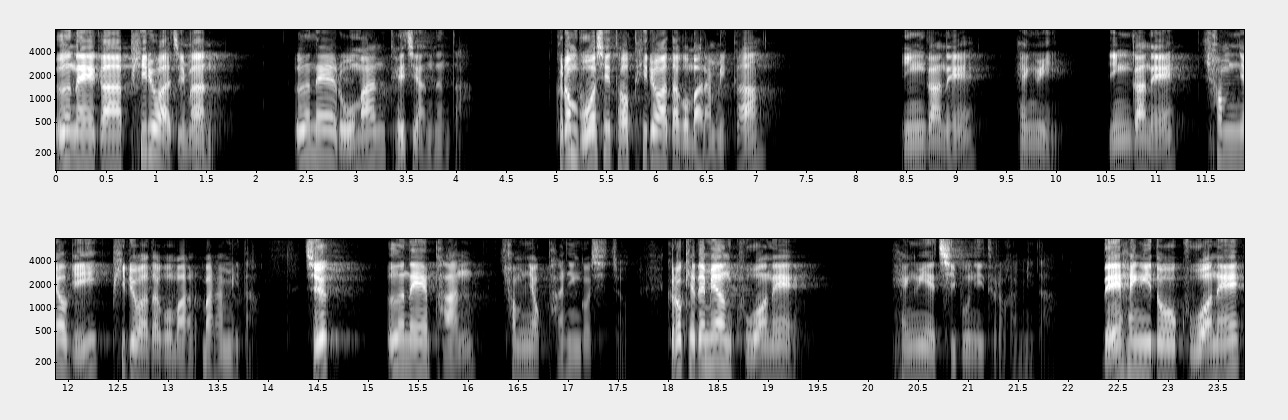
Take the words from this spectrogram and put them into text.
은혜가 필요하지만 은혜로만 되지 않는다. 그럼 무엇이 더 필요하다고 말합니까? 인간의 행위, 인간의 협력이 필요하다고 말합니다. 즉, 은혜 반, 협력 반인 것이죠. 그렇게 되면 구원의 행위의 지분이 들어갑니다. 내 행위도 구원의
